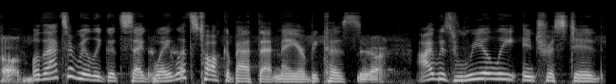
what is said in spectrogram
Um, well, that's a really good segue. Let's talk about that, Mayor, because yeah. I was really interested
